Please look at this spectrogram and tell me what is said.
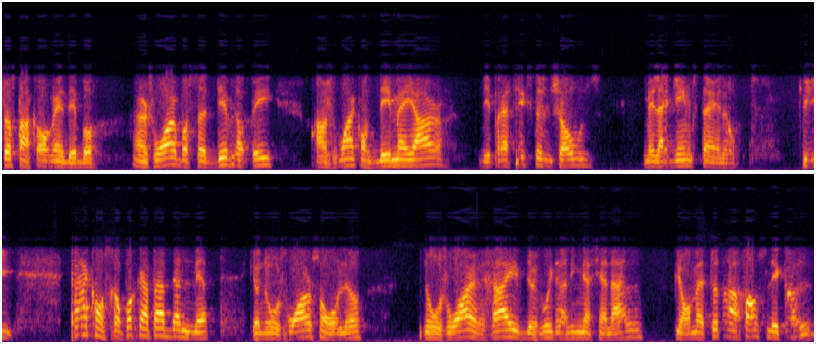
Ça, c'est encore un débat. Un joueur va se développer en jouant contre des meilleurs. Des pratiques, c'est une chose, mais la game, c'est un autre. Puis, tant qu'on ne sera pas capable d'admettre que nos joueurs sont là, nos joueurs rêvent de jouer dans la Ligue nationale, puis on met tout en face l'école,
